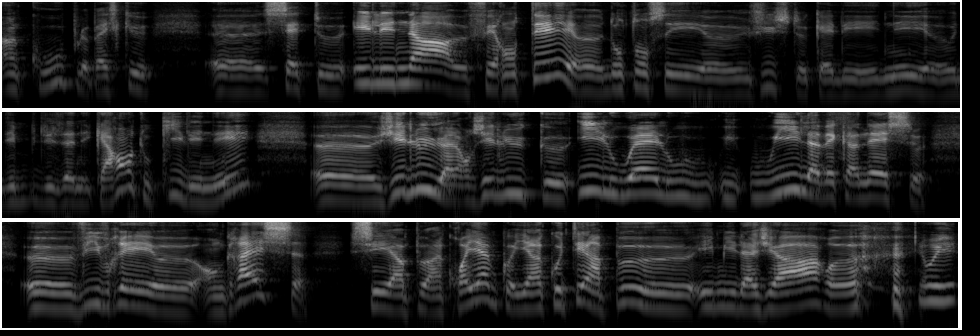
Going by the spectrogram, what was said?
un couple, parce que cette Elena Ferrante, dont on sait juste qu'elle est née au début des années 40 ou qu'il est né, j'ai lu, alors j'ai lu que il ou elle ou, ou il avec un S vivrait en Grèce c'est un peu incroyable. Quoi. Il y a un côté un peu euh, Émile Ajar. Euh. oui.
